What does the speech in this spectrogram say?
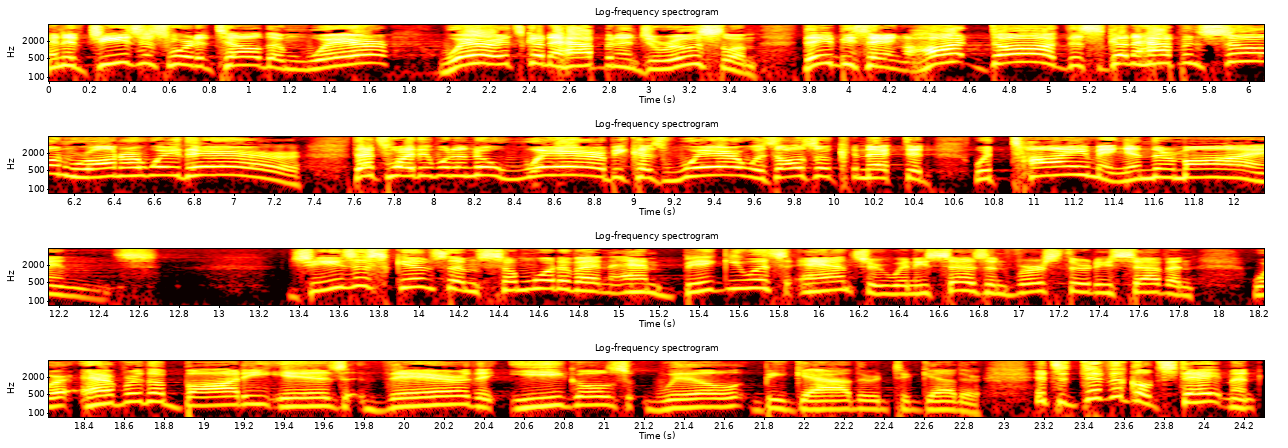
And if Jesus were to tell them where, where it's going to happen in Jerusalem, they'd be saying, hot dog, this is going to happen soon. We're on our way there. That's why they want to know where, because where was also connected with timing in their minds. Jesus gives them somewhat of an ambiguous answer when he says in verse 37 wherever the body is, there the eagles will be gathered together. It's a difficult statement.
